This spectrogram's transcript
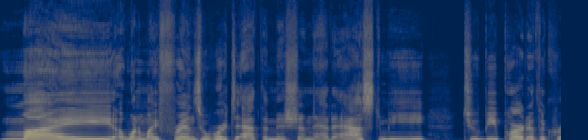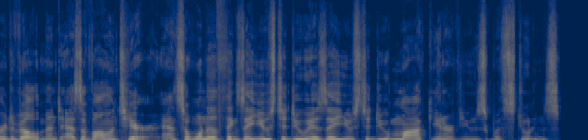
my one of my friends who worked at the mission had asked me to be part of the career development as a volunteer. And so one of the things they used to do is they used to do mock interviews with students.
